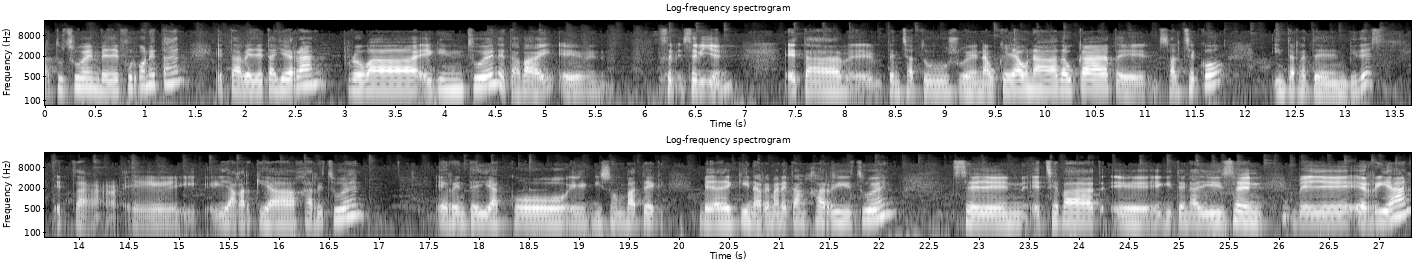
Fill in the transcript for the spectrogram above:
hartu zuen bere furgonetan, eta bere tailerran proba egin zuen, eta bai, e, ze- zebilen. Eta e, pentsatu zuen aukera ona daukat e, saltzeko interneten bidez. Eta e, iragarkia jarri zuen, errenteriako e, gizon batek berarekin harremanetan jarri zuen, zen etxe bat e, egiten ari zen bere herrian,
